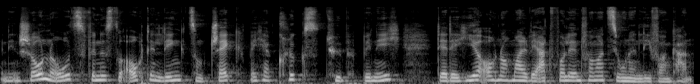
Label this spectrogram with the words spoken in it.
in den Show Notes findest du auch den Link zum Check, welcher Glückstyp bin ich, der dir hier auch nochmal wertvolle Informationen liefern kann.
